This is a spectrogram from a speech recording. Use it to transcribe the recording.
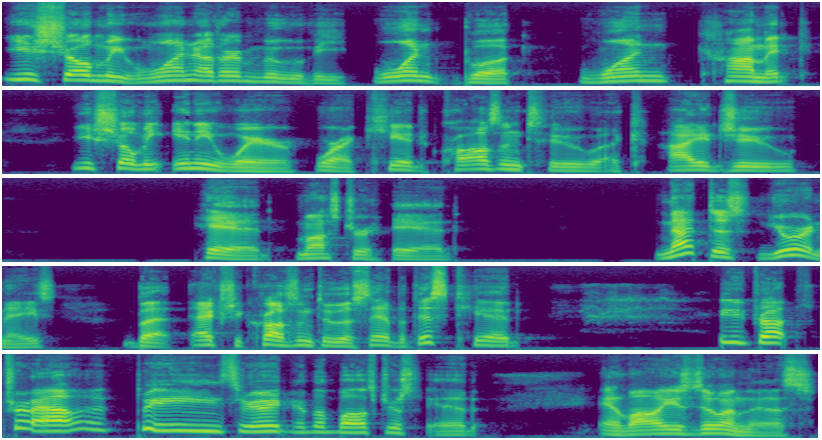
You show me one other movie, one book, one comic. You show me anywhere where a kid crawls into a kaiju head, monster head, not just urinates, but actually crawls into his head. But this kid, he drops trout and pees right into the monster's head. And while he's doing this,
